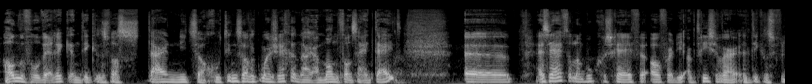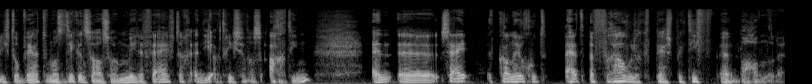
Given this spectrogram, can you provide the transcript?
handenvol werk. En Dickens was daar niet zo goed in, zal ik maar zeggen. Nou ja, man van zijn tijd. en zij heeft al een boek geschreven over die actrice waar Dickens verliefd op werd. Toen was Dickens al zo'n midden vijftig. En die actrice was 18. En zij kan heel goed het vrouwelijk perspectief behandelen.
